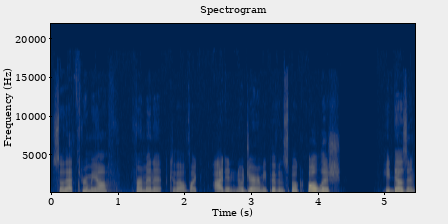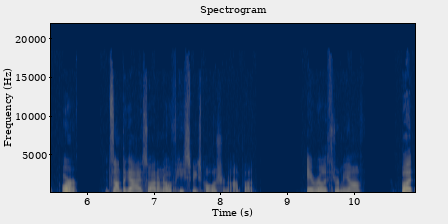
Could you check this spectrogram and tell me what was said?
so that threw me off for a minute because I was like, I didn't know Jeremy Piven spoke Polish. He doesn't, or it's not the guy, so I don't know if he speaks Polish or not, but it really threw me off. But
